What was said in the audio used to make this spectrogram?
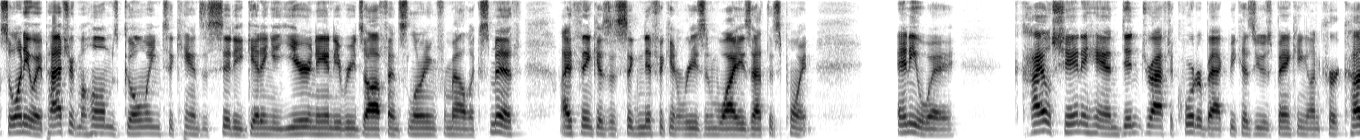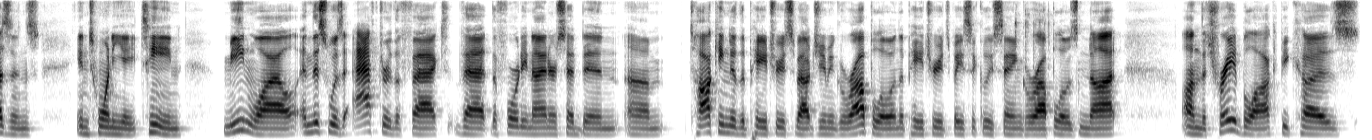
so anyway, Patrick Mahomes going to Kansas City, getting a year in Andy Reid's offense, learning from Alex Smith, I think is a significant reason why he's at this point. Anyway, Kyle Shanahan didn't draft a quarterback because he was banking on Kirk Cousins in 2018. Meanwhile, and this was after the fact that the 49ers had been um, talking to the Patriots about Jimmy Garoppolo, and the Patriots basically saying Garoppolo's not on the trade block because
